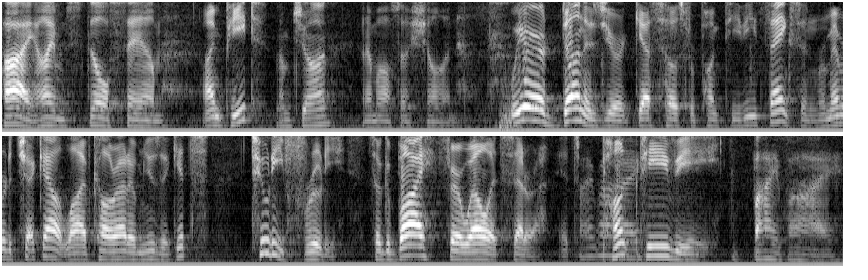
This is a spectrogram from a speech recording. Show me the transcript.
Hi, I'm still Sam. I'm Pete. I'm John. And I'm also Sean. We are done as your guest host for Punk TV. Thanks, and remember to check out live Colorado music. It's tutti frutti. So goodbye, farewell, etc. It's Bye-bye. Punk TV. Bye bye.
